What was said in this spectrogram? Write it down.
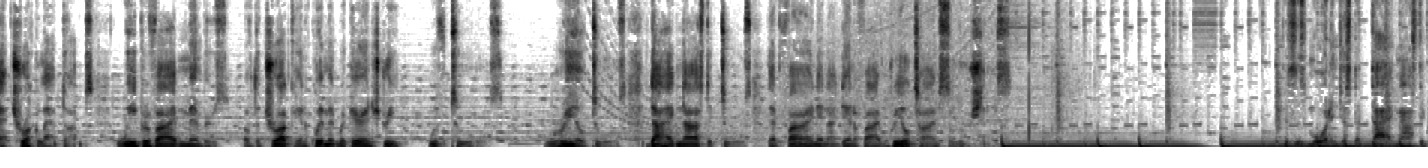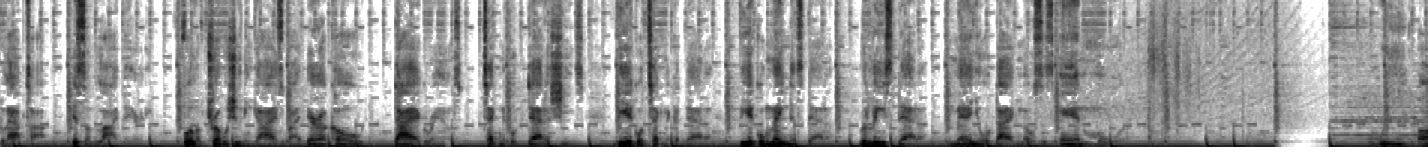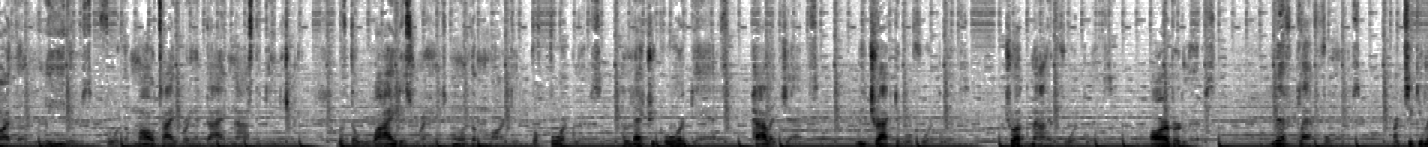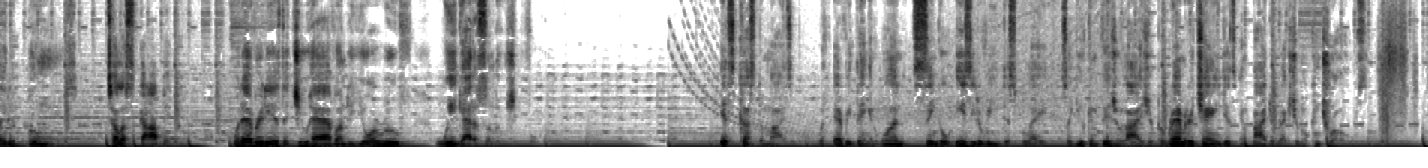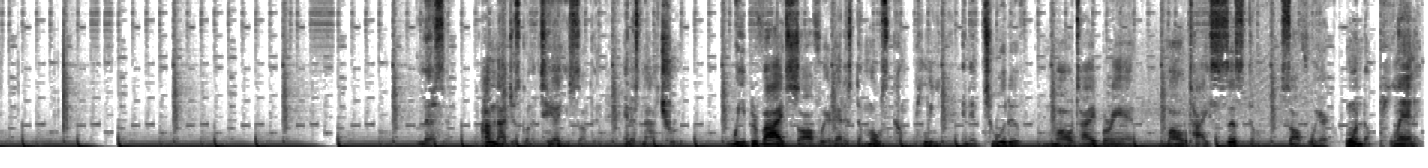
At Truck Laptops, we provide members of the truck and equipment repair industry with tools. Real tools, diagnostic tools that find and identify real time solutions. This is more than just a diagnostic laptop, it's a library full of troubleshooting guides by error code, diagrams, technical data sheets, vehicle technica data, vehicle maintenance data, release data, manual diagnosis, and more. We are the leaders for the multi brand diagnostic industry with the widest range on the market for forklifts, electric or gas, pallet jacks, retractable forklifts, truck mounted forklifts, arbor lifts, lift platforms, articulated booms, telescopic, whatever it is that you have under your roof, we got a solution for. It's customizable with everything in one single, easy to read display so you can visualize your parameter changes and bidirectional controls. Listen, I'm not just going to tell you something and it's not true. We provide software that is the most complete and intuitive multi brand, multi system software on the planet.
